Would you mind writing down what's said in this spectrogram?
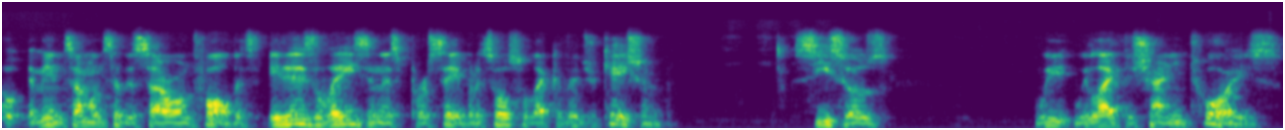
oh, I mean, someone said it's our own fault. It's it is laziness per se, but it's also lack of education. CISOs, we, we like the shiny toys.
